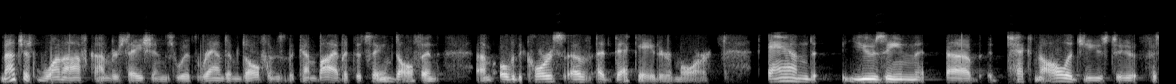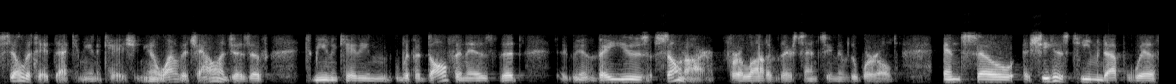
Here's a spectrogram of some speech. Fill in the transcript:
not just one off conversations with random dolphins that come by, but the same dolphin um, over the course of a decade or more. And using uh, technologies to facilitate that communication. You know, one of the challenges of communicating with a dolphin is that you know, they use sonar for a lot of their sensing of the world. And so she has teamed up with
